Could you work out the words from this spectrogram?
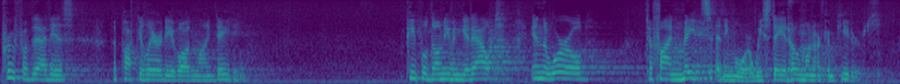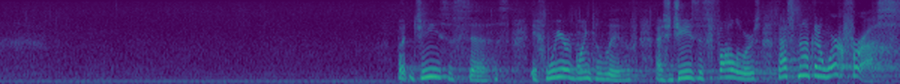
Proof of that is the popularity of online dating. People don't even get out in the world to find mates anymore. We stay at home on our computers. But Jesus says if we are going to live as Jesus' followers, that's not going to work for us.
